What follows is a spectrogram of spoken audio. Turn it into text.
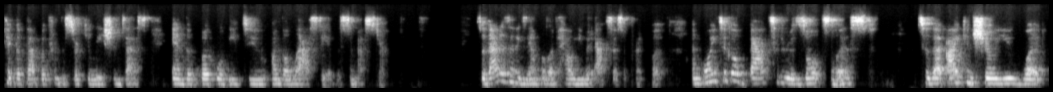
pick up that book from the circulation desk, and the book will be due on the last day of the semester. So that is an example of how you would access a print book. I'm going to go back to the results list so that I can show you what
